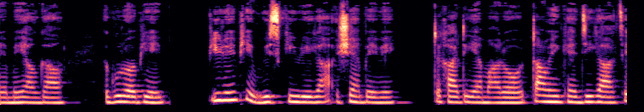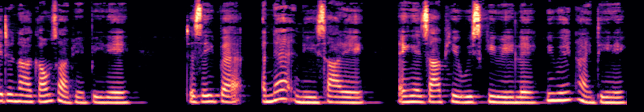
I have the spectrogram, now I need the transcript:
တဲ့မယောင်ကအခုတော့ဖြင့်ပြည်တွင်းဖြစ်ဝီစကီတွေကအရှံပဲပဲ တခါတရံမှာတော့တာဝန်ခံကြီးကစေတနာကောင်းစွာဖြင့်ပြီးတဲ့တစိမ့်ပတ်အနက်အနေစားတဲ့နိုင်ငံခြားဖြစ်ဝီစကီတွေလည်းပြီးဝဲနိုင်သေးတယ်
